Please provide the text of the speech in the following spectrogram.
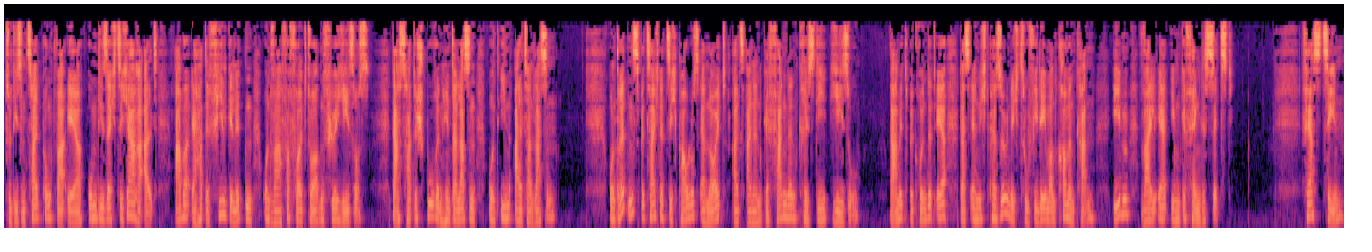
Zu diesem Zeitpunkt war er um die 60 Jahre alt, aber er hatte viel gelitten und war verfolgt worden für Jesus. Das hatte Spuren hinterlassen und ihn altern lassen. Und drittens bezeichnet sich Paulus erneut als einen Gefangenen Christi Jesu. Damit begründet er, dass er nicht persönlich zu Philemon kommen kann, eben weil er im Gefängnis sitzt. Vers 10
